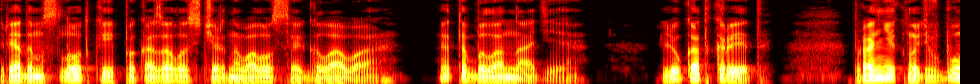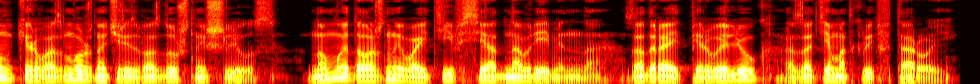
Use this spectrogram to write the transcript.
рядом с лодкой, показалась черноволосая голова. Это была Надя. Люк открыт. Проникнуть в бункер возможно через воздушный шлюз, но мы должны войти все одновременно, задраить первый люк, а затем открыть второй.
